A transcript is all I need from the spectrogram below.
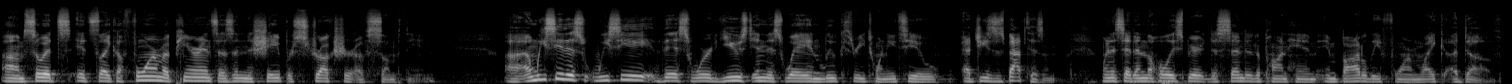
Um, so it's it's like a form, appearance, as in the shape or structure of something. Uh, and we see this we see this word used in this way in Luke three twenty two at Jesus' baptism, when it said, "And the Holy Spirit descended upon him in bodily form like a dove."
